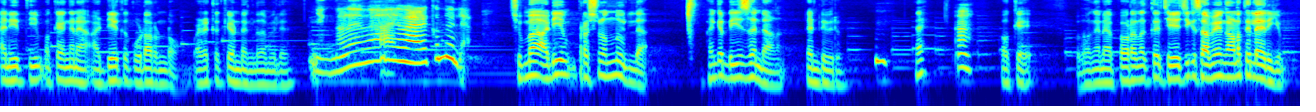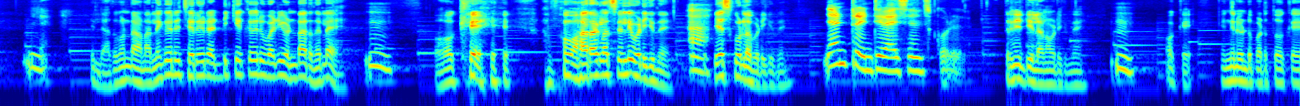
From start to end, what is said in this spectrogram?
അനിയത്തിയും ഒക്കെ എങ്ങനെ അടിയൊക്കെ കൂടാറുണ്ടോ? വഴക്കൊക്കെ ഉണ്ടോ നിങ്ങൾ തമ്മിൽ ഞങ്ങൾ വ- വഴക്കൊന്നുമില്ല. ചുമ്മാ അടിയും പ്രശ്നമൊന്നുമില്ല. ഭയങ്കര ഡീസന്റ് ആണ് രണ്ടുപേരും. ഏ? ആ. ഓക്കെ. അപ്പൊ അങ്ങനെ ഇപ്പൊ പറയുന്നൊക്കെ ചേച്ചിക്ക് സമയം കാണത്തില്ലായിരിക്കും. ഇല്ല. അതുകൊണ്ടാണ്. അല്ലെങ്കിൽ ഒരു ചെറിയൊരു അടിക്കൊക്കെ ഒരു വഴി ഉണ്ടായിരുന്നല്ലേ. ഓക്കെ. അപ്പൊ ആറാം ക്ലാസ്സിലല്ലേ പഠിക്കുന്നേ? ഏത് സ്കൂളിലാണ് പഠിക്കുന്നത് ഞാൻ ട്രിനിറ്റി ലൈസൻസ് സ്കൂളിൽ. ട്രിനിറ്റിയിലാണ് പഠിക്കുന്നത്. ഓക്കെ. എങ്ങനെയുണ്ട് പഠിത്തമൊക്കെ?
